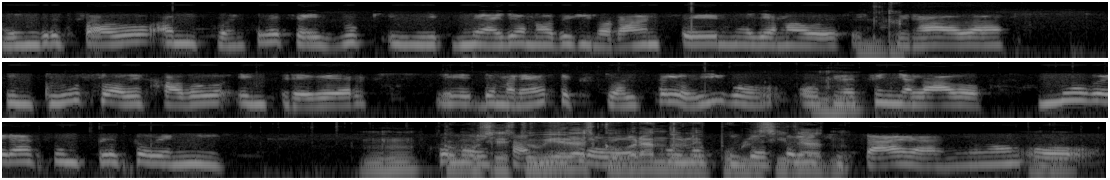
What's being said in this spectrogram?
ha ingresado a mi cuenta de Facebook y me ha llamado ignorante, me ha llamado desesperada, incluso ha dejado entrever eh, de manera textual, te lo digo, o me ha señalado, no verás un peso de mí. Como, si estuvieras cobrándole publicidad. O,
